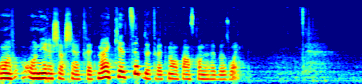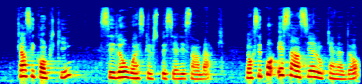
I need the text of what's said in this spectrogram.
on, irait chercher un traitement et quel type de traitement on pense qu'on aurait besoin? Quand c'est compliqué, c'est là où est-ce que le spécialiste embarque. Donc, ce n'est pas essentiel au Canada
